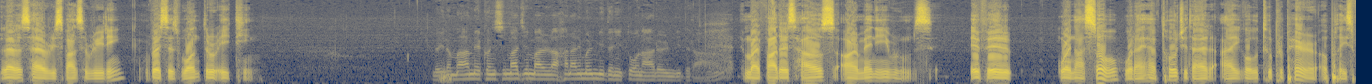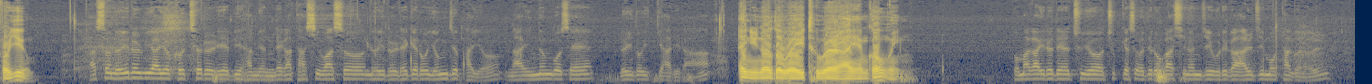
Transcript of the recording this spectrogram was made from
Let us have responsive reading, verses 1 through 18. 너희는 마음에 근심하지 말라 하나님을 믿으니 또 나를 믿으라. In my father's house are many rooms. If it were not so, would I have told you that I go to prepare a place for you? 가서 너희를 위하여 거처를 예비하면 내가 다시 와서 너희를 내게로 영접하여 나 있는 곳에 너희도 있게 하리라. And you know the way to where I am going. 도마가 이르되 주여 주께서 어디로 가시는지 우리가 알지 못하거늘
